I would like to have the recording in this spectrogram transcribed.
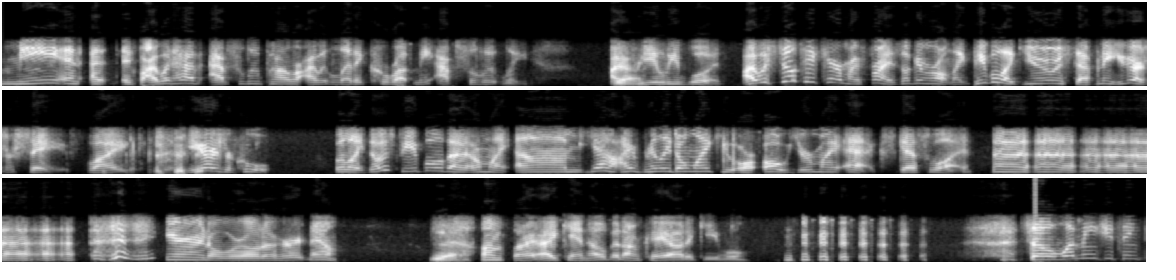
me, and uh, if I would have absolute power, I would let it corrupt me absolutely. I Yeah. really would. I would still take care of my friends. Don't get me wrong. Like people like you and Stephanie, you guys are safe. Like you guys are cool. But like those people that I'm like, um, yeah, I really don't like you, or oh, you're my ex. Guess what? you're in a world of hurt now. Yeah. I'm sorry, I can't help it. I'm chaotic evil. so, what made you think?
